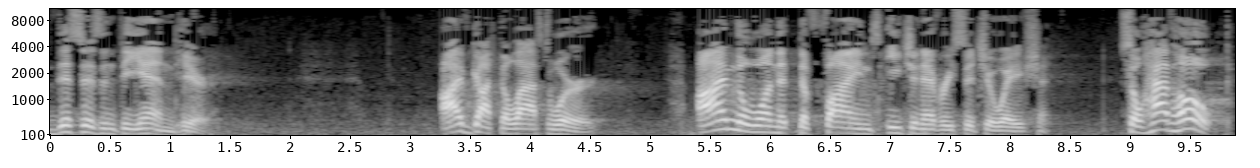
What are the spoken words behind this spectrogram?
this isn't the end here. I've got the last word. I'm the one that defines each and every situation. So have hope.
